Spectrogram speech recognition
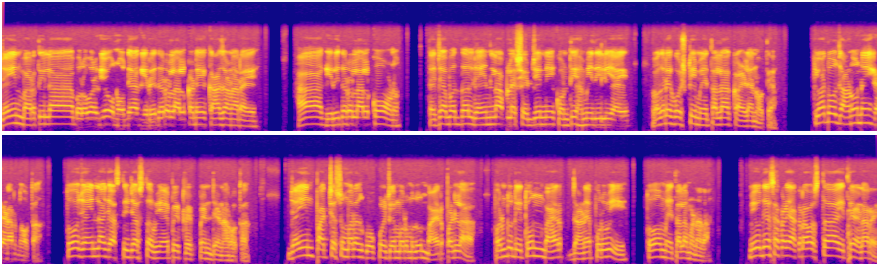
जैन भारतीला बरोबर घेऊन उद्या गिरीधरलालकडे का जाणार आहे? हा गिरीधरलाल कोण? त्याच्याबद्दल जैनला आपल्या शेटजींनी कोणती हमी दिली आहे? वगैरे गोष्टी मेहताला कळल्या नव्हत्या. किंवा तो जाणूनही घेणार नव्हता. तो जैनला जास्तीत जास्त व्ही आय पी ट्रीटमेंट देणार होता. जैन पाचच्या सुमारास गोकुळ चेंबरमधून बाहेर पडला. परंतु तिथून बाहेर जाण्यापूर्वी तो मेहताला म्हणाला मी उद्या सकाळी अकरा वाजता इथे येणार आहे.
